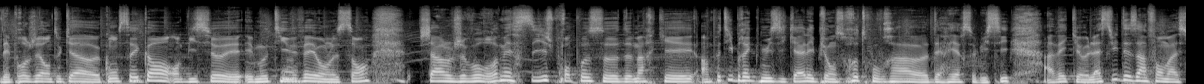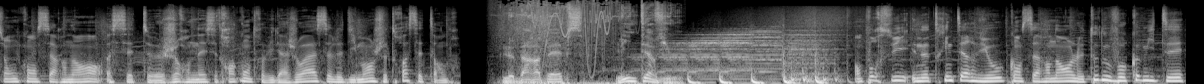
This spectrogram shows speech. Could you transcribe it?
Des projets en tout cas euh, conséquents, ambitieux et, motivés, on le sent. Charles, je vous remercie. Je propose euh, de marquer un petit break musical et puis on se retrouvera euh, derrière celui-ci avec la suite des informations concernant cette journée, cette rencontre villageoise le dimanche 3 septembre. Le Bar l'interview. On poursuit notre interview concernant le tout nouveau comité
